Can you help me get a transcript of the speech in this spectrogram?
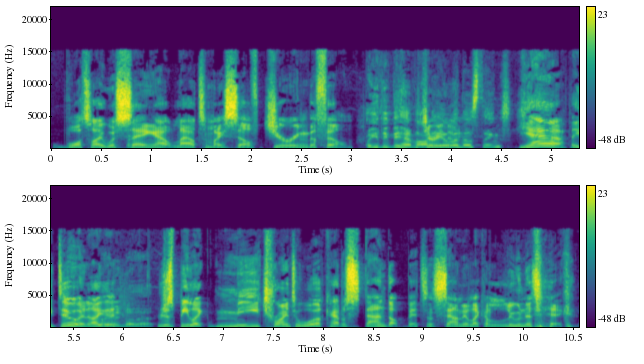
what I was saying out loud to myself during the film. Oh, you think they have During audio the- in those things? Yeah, they do, and I, didn't know that. it would just be like me trying to work out a stand-up bit and sounding like a lunatic,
